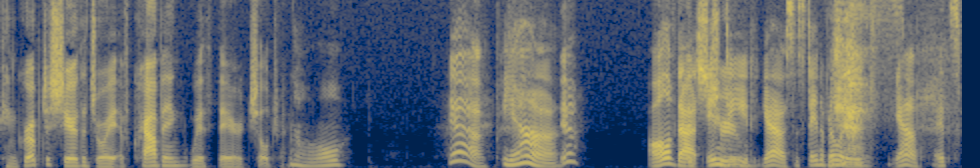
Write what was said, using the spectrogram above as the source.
can grow up to share the joy of crabbing with their children. Oh. Yeah. Yeah. Yeah. All of that, It's true. indeed. Yeah, sustainability. Yes. Yeah, it's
